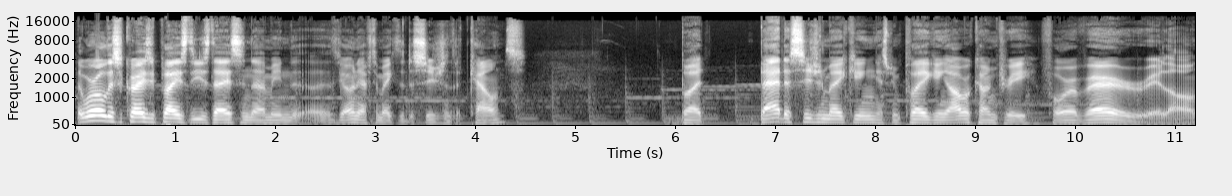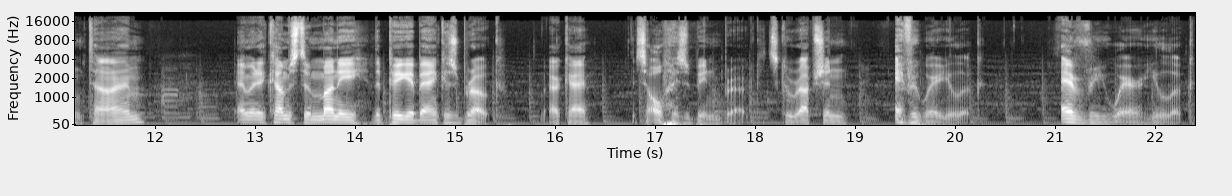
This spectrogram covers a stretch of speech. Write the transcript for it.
The world is a crazy place these days, and I mean, uh, you only have to make the decision that counts. But bad decision making has been plaguing our country for a very long time. And when it comes to money, the piggy bank is broke. Okay? It's always been broke. It's corruption everywhere you look. Everywhere you look.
